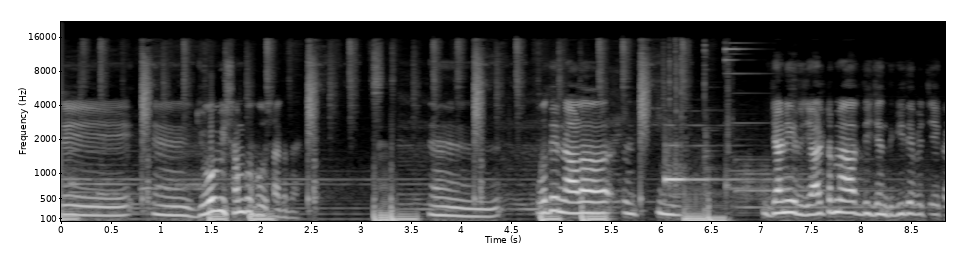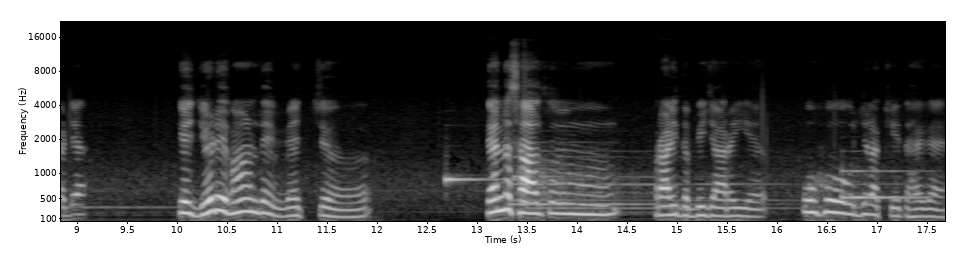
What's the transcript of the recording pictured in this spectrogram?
ਤੇ ਜੋ ਵੀ ਸੰਭਵ ਹੋ ਸਕਦਾ ਉਹਦੇ ਨਾਲ ਜਾਨੀ ਰਿਜ਼ਲਟ ਮੈਂ ਆਪਦੀ ਜ਼ਿੰਦਗੀ ਦੇ ਵਿੱਚ ਇਹ ਕੱਢਿਆ ਕਿ ਜਿਹੜੇ ਵਾਹਣ ਦੇ ਵਿੱਚ 3 ਸਾਲ ਤੋਂ ਪਰਾਲੀ ਦੱਬੀ ਜਾ ਰਹੀ ਹੈ, ਉਹ ਜਿਹੜਾ ਖੇਤ ਹੈਗਾ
